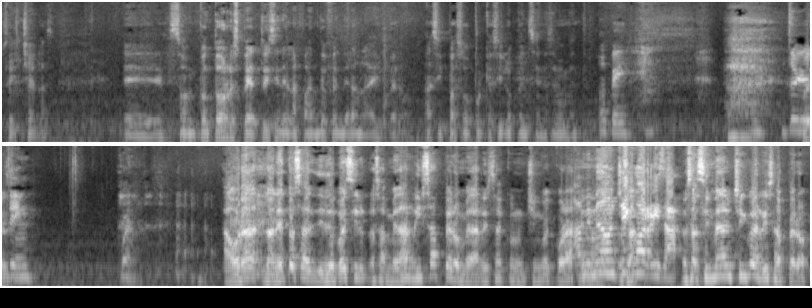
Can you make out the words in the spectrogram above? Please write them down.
seis chelas, eh, son con todo respeto y sin el afán de ofender a nadie, pero así pasó porque así lo pensé en ese momento. Ok. Do your Pues, thing. Bueno. Ahora, la neta, o sea, les voy a decir, o sea, me da risa, pero me da risa con un chingo de coraje. A mí me nomás, da un o sea, chingo de risa. O sea, sí me da un chingo de risa, pero,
